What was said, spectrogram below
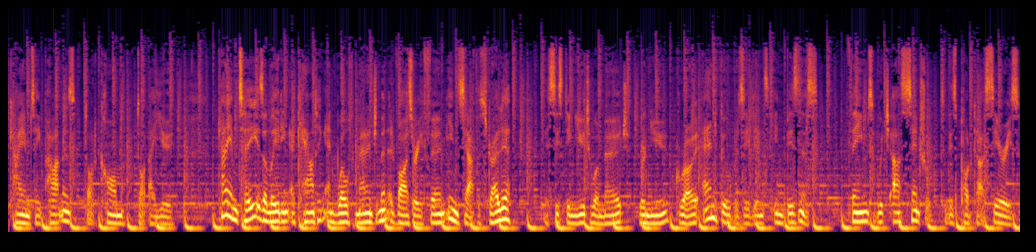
kmtpartners.com.au. KMT is a leading accounting and wealth management advisory firm in South Australia, assisting you to emerge, renew, grow, and build resilience in business, themes which are central to this podcast series.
